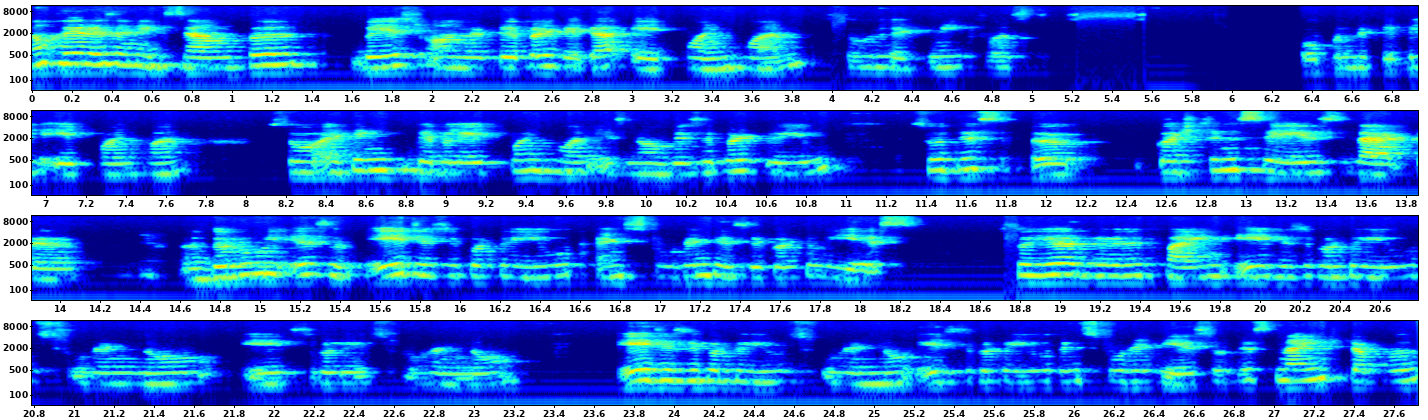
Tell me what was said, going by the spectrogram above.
Now here is an example based on the table data 8.1. So let me first open the table 8.1. So I think table 8.1 is now visible to you. So this uh, question says that uh, the rule is age is equal to youth and student is equal to yes. So here we will find age is equal to youth, student no, age is equal to student no, age is equal to youth student no age is equal to youth and student yes. So this ninth tuple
